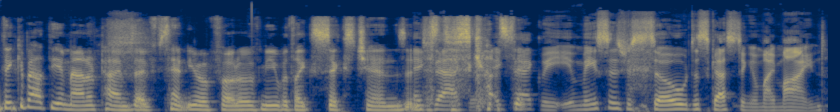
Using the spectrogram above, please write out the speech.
think about the amount of times I've sent you a photo of me with like six chins and just exactly. Exactly. Mason is just so disgusting in my mind.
